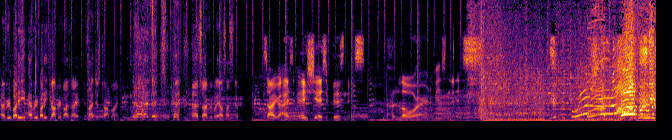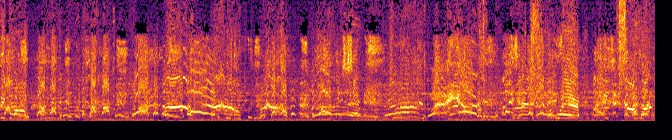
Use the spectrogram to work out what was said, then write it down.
Everybody, everybody drop your flashlight, because I just dropped mine. That's how everybody else has to do. Sorry guys, it's just business. Lord, business. Oh, what do we even do? Where? Someone!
